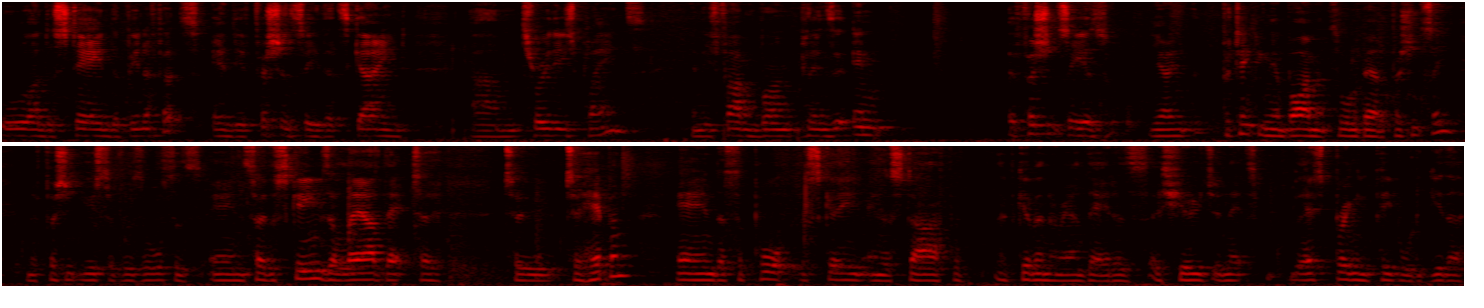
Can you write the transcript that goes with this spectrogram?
all understand the benefits and the efficiency that's gained um, through these plans and these farm environment plans. And efficiency is, you know, protecting the environment is all about efficiency and efficient use of resources. And so the schemes allowed that to, to, to happen. And the support the scheme and the staff have, have given around that is, is huge. And that's, that's bringing people together.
